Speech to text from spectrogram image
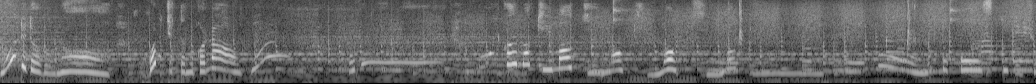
なんでだろうな。バレちゃったのかな。ん。もう一回巻き巻き巻き巻き。なうとこうしてでしょ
